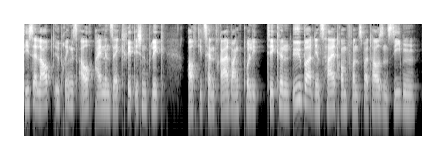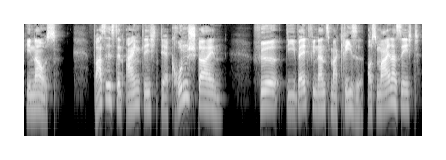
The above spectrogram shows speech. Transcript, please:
Dies erlaubt übrigens auch einen sehr kritischen Blick auf die Zentralbankpolitiken über den Zeitraum von 2007 hinaus. Was ist denn eigentlich der Grundstein für die Weltfinanzmarktkrise? Aus meiner Sicht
